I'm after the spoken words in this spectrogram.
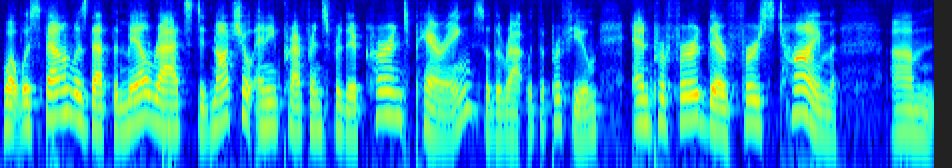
What was found was that the male rats did not show any preference for their current pairing, so the rat with the perfume, and preferred their first time um,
